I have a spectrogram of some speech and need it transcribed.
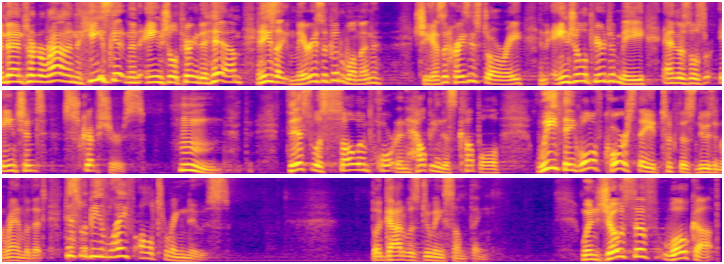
And then turn around and he's getting an angel appearing to him. And he's like, Mary's a good woman. She has a crazy story. An angel appeared to me. And there's those ancient scriptures. Hmm. This was so important in helping this couple. We think, well, of course they took this news and ran with it. This would be life altering news. But God was doing something. When Joseph woke up,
